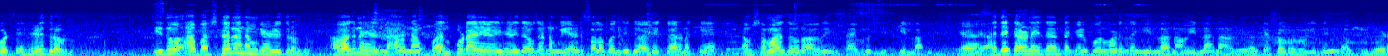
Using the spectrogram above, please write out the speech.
ಕೊಟ್ಟು ಹೇಳಿದ್ರು ಅವರು. ಇದು ಆ ಭಾಸ್ಕರ್ನ ನಮಗೆ ಹೇಳಿದ್ರು ಅದು. ಅವಾಗನೇ ಹೇಳಿದ್ರು. ನಾವು ನಾವು ಬಂದು ಕೂಡ ಹೇಳಿದವಾಗ ನಮ್ಗೆ ಎರಡು ಸಲ ಬಂದಿದ್ವಿ ಅದೇ ಕಾರಣಕ್ಕೆ ನಮ್ಮ ಸಮಾಜದವರು ಅವ್ರಿಗೆ ಸಾಹೇಬರು ಸಿಕ್ಕಿಲ್ಲ. ಅದೇ ಕಾರಣ ಇದೆ ಅಂತ ಕೇಳಿ ಫೋನ್ ಮಾಡಿದ್ರೆ, ಇಲ್ಲ, ನಾವು ಇಲ್ಲ, ನಾವು ಕೆಸಲ್ರಿಗೆ ಹೋಗಿದ್ದೀವಿ, ನಾವು ಜೋಡ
